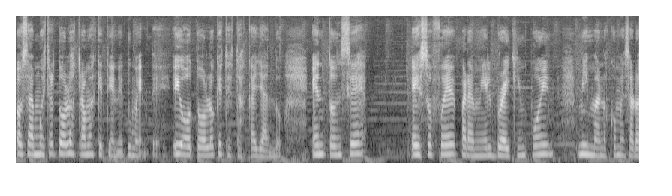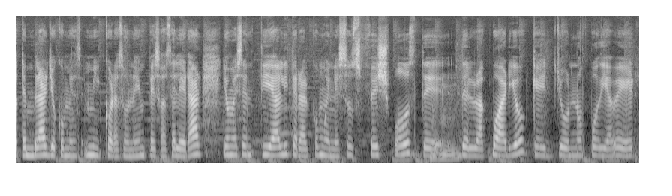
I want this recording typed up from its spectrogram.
o sea, muestra todos los traumas que tiene tu mente y, o todo lo que te estás callando. Entonces eso fue para mí el breaking point. Mis manos comenzaron a temblar, yo mi corazón empezó a acelerar. Yo me sentía literal como en esos fishbowls de, del acuario que yo no podía ver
